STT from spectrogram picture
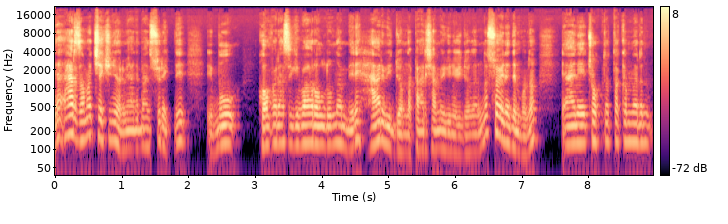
her zaman çekiniyorum. Yani ben sürekli e, bu konferans ligi var olduğundan beri her videomda perşembe günü videolarımda söyledim bunu. Yani çok da takımların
